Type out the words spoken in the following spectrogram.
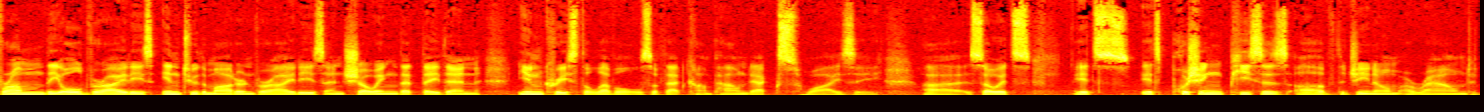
from the old varieties into the modern varieties and showing that they then increase the levels of that compound X, Y, Z. Uh, so it's it's it's pushing pieces of the genome around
